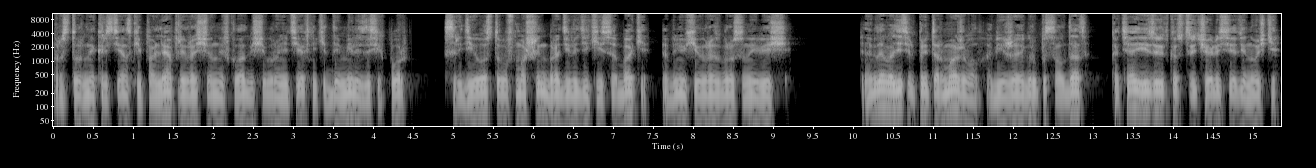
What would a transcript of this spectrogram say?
Просторные крестьянские поля, превращенные в кладбище бронетехники, дымились до сих пор. Среди островов машин бродили дикие собаки, обнюхивая разбросанные вещи. Иногда водитель притормаживал, объезжая группы солдат, хотя изредка встречались и одиночки.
